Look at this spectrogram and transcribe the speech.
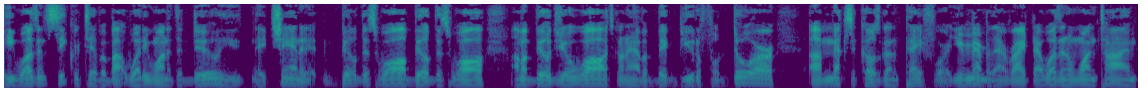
he wasn't secretive about what he wanted to do. He they chanted it: "Build this wall, build this wall. I'm gonna build you a wall. It's gonna have a big, beautiful door. Uh, Mexico's gonna pay for it." You remember that, right? That wasn't a one time.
